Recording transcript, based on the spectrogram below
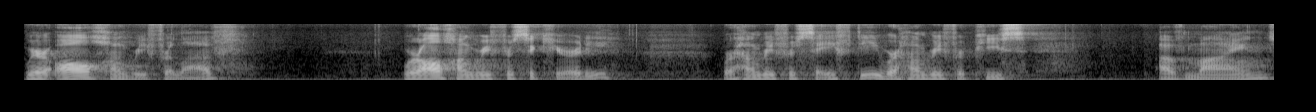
We're all hungry for love. We're all hungry for security. We're hungry for safety. We're hungry for peace of mind.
